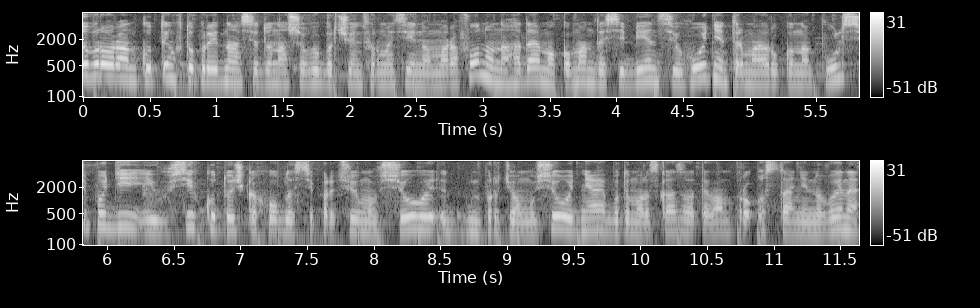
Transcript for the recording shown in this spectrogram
Доброго ранку тим, хто приєднався до нашого виборчого інформаційного марафону. Нагадаємо, команда CBN сьогодні тримає руку на пульсі подій і у всіх куточках області працюємо всього протягом усього дня і будемо розказувати вам про останні новини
